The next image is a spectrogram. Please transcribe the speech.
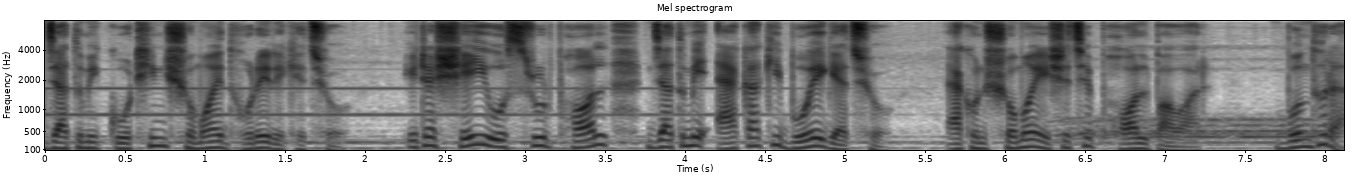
যা তুমি কঠিন সময় ধরে রেখেছ। এটা সেই অশ্রুর ফল যা তুমি একাকী বয়ে গেছ। এখন সময় এসেছে ফল পাওয়ার। বন্ধুরা,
